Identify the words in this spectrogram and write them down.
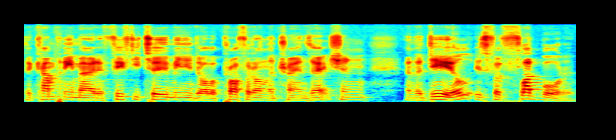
The company made a $52 million profit on the transaction, and the deal is for floodwater,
